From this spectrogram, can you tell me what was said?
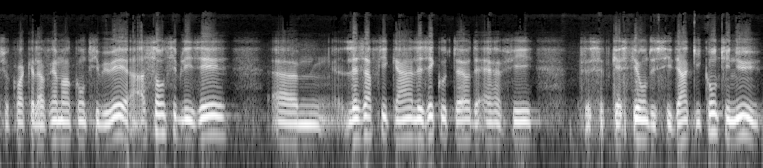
je crois qu'elle a vraiment contribué à sensibiliser euh, les Africains, les écouteurs de RFI, de cette question du sida qui continue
